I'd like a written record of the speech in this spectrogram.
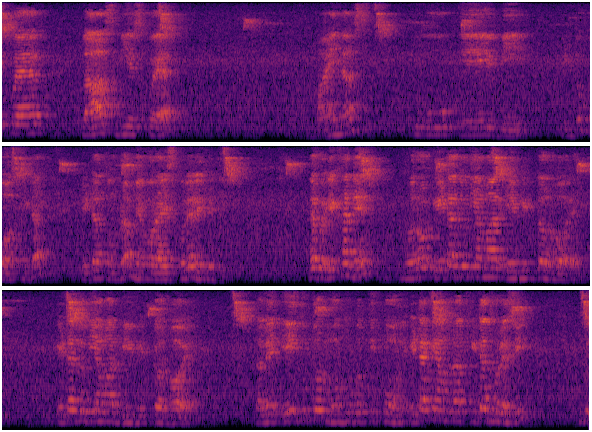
square plus b square minus 2ab into cos theta এটা তোমরা মেমোরাইজ করে রেখে দিই দেখো, এখানে ধরো এটা যদি আমার a ভেক্টর হয়, এটা যদি আমার b ভেক্টর হয়, তাহলে এই দুটোর মধ্যবর্তী কোণ, এটাকে আমরা থিটা ধরেছি, কিন্তু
